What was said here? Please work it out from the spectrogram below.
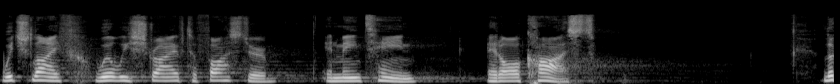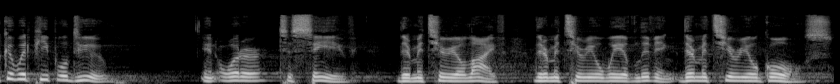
Which life will we strive to foster and maintain at all costs? Look at what people do in order to save their material life, their material way of living, their material goals.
